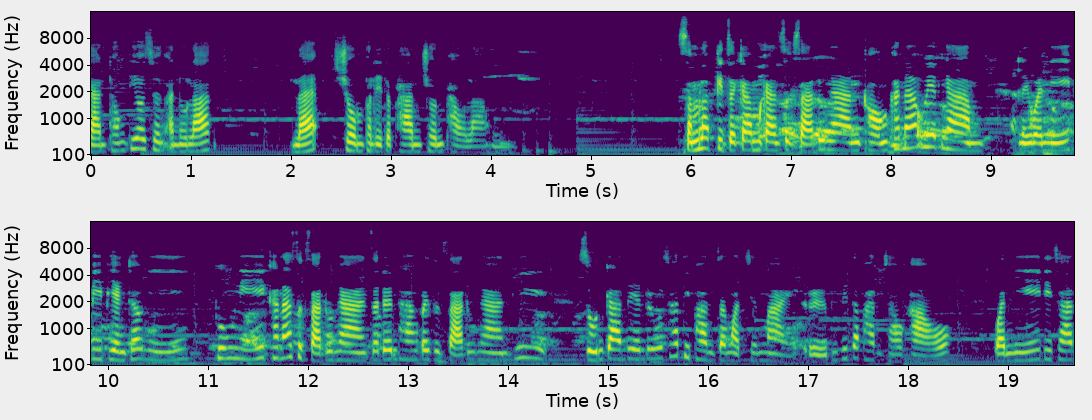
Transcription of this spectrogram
การท่องเที่ยวเชิงอนุรักษ์ และชมผลิตภัณฑ์ชนเผ่าลาหูสำหรับกิจกรรมการศึกษาดูงานของคณะเวียดงาม ในวันนี้มีเพียงเท่านี้ พรุ่งนี้คณะศึกษาดูงานจะเดินทางไปศึกษาดูงานที่ศูนย์การเรียนรู้ชาติพันธุ์จังหวัดเชียงใหม่ หรือพิพิธภัณฑ์ชาวเขา วันนี้ดิฉัน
